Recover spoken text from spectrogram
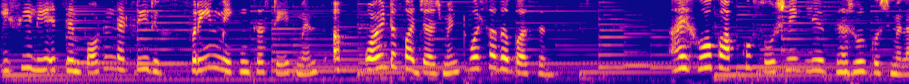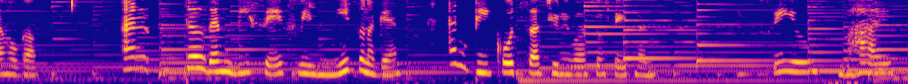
इसीलिए it's important that we refrain making such statements a point of a judgement towards other person I hope आपको सोचने के लिए ज़रूर कुछ मिला होगा and till then be safe we'll meet soon again and decode such universal statements. See you. Bye.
